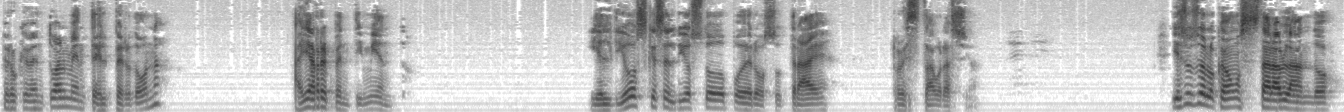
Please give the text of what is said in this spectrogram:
pero que eventualmente él perdona, hay arrepentimiento. Y el Dios que es el Dios Todopoderoso trae restauración. Y eso es de lo que vamos a estar hablando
